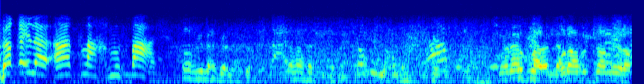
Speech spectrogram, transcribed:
بقي له اطلع 15 صافي لحقه لحقه وراه بالكاميرا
